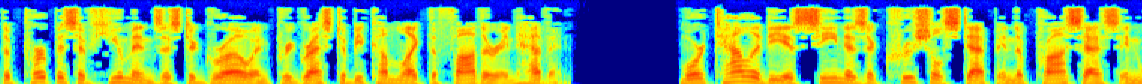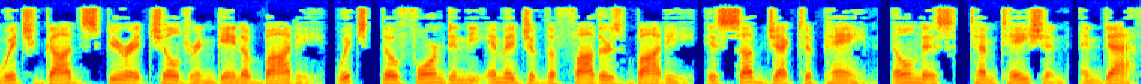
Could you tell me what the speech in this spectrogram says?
the purpose of humans is to grow and progress to become like the Father in heaven. Mortality is seen as a crucial step in the process in which God's spirit children gain a body, which, though formed in the image of the Father's body, is subject to pain, illness, temptation, and death.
